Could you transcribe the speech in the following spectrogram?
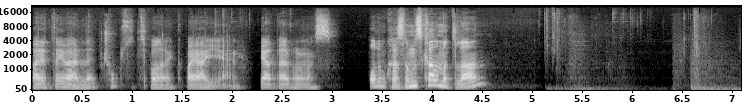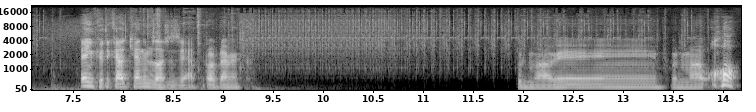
palettayı verdi. Çok güzel tip olarak. Bayağı iyi yani. Fiyat performans. Oğlum kasamız kalmadı lan. En kötü kendimiz alacağız ya. Problem yok. Full mavi. Full mavi. Oha!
